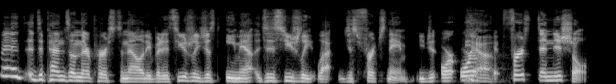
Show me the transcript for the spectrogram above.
It, it depends on their personality, but it's usually just email. It's just usually la- just first name. You just, or or Yeah. first initial.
